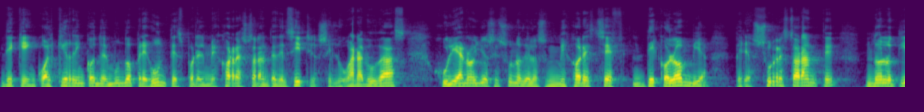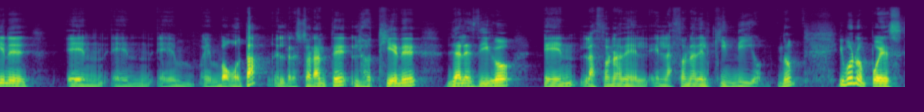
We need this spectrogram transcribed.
de que en cualquier rincón del mundo preguntes por el mejor restaurante del sitio. Sin lugar a dudas, Julián Hoyos es uno de los mejores chefs de Colombia, pero su restaurante no lo tiene en, en, Bogotá. El restaurante lo tiene, ya les digo, en la zona del, en la zona del Quindío, ¿no? Y bueno, pues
